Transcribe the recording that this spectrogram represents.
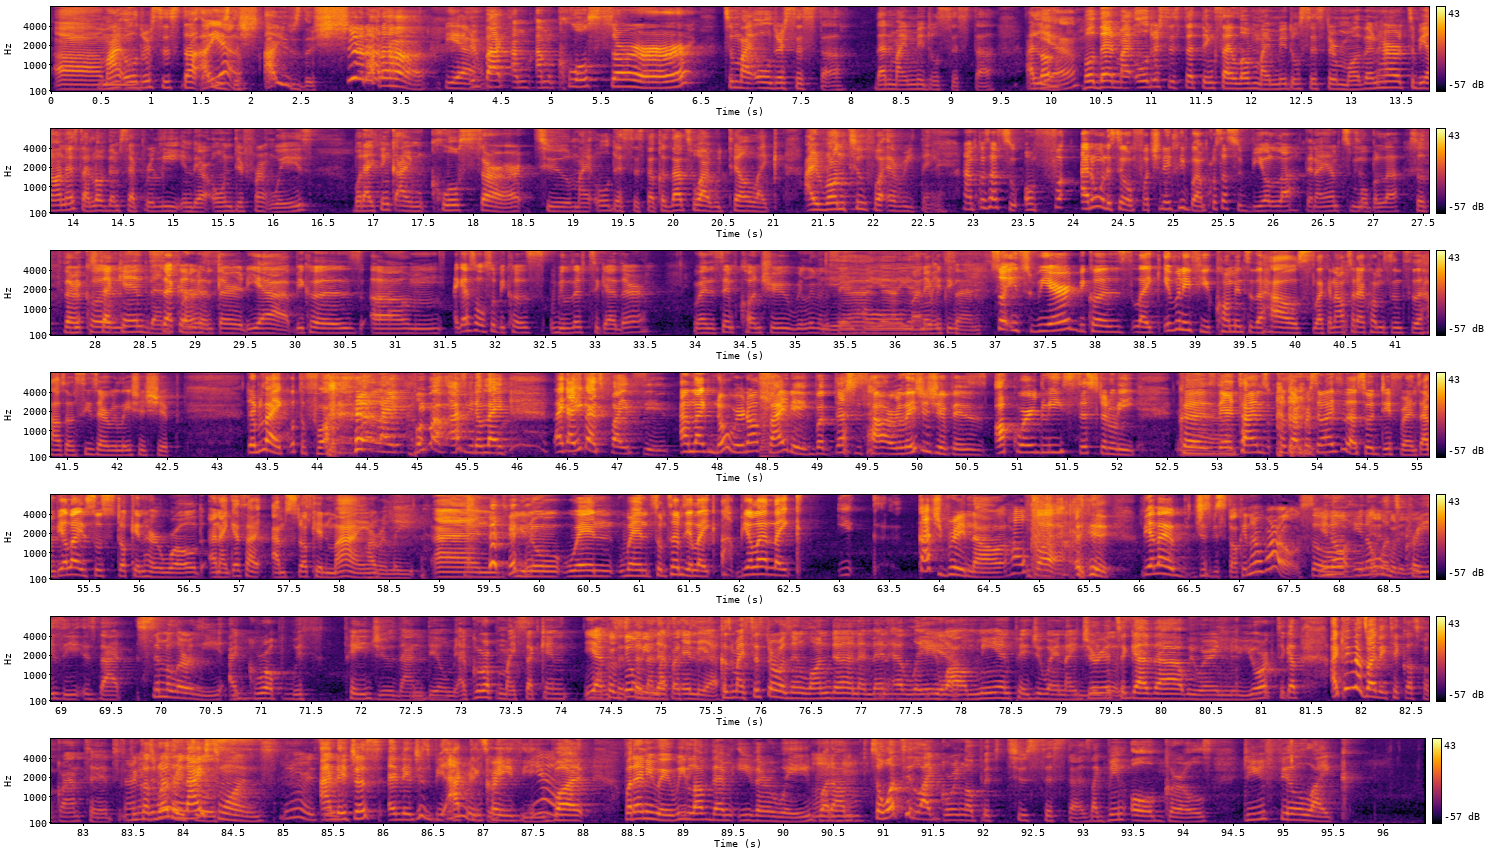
Um, My older sister, I use yeah. the sh- I use the shit out of her. Yeah. In fact, I'm I'm closer to my older sister than my middle sister. I love, Yeah. but then my older sister thinks I love my middle sister more than her. To be honest, I love them separately in their own different ways. But I think I'm closer to my older sister because that's who I would tell. Like I run to for everything. I'm closer to unfo- I don't want to say unfortunately, but I'm closer to Biola than I am to Mobala. So third- Because- second, then second first. and third, yeah. Because um, I guess also because we live together, we're in the same country, we live in the Yeah, same home yeah, yeah, and everything. So it's weird because like even if you come into the house, like an outsider comes into the house and sees our relationship, they'll be like, what the fuck? like people have asked me, they're like, like, are you guys fighting? I'm like, no, we're not fighting, but that's just how our relationship is awkwardly sisterly. Because there are times, because our personalities are so different, and Bella is so stuck in her world, and I guess I, I'm stuck in mine. I relate. And you know, when when sometimes you're like, ah, Bella, like, catch your brain now. How far? Be like just be stuck in her world. So You know, you know what's what crazy is that similarly, I grew up with Peju than Dilmi. I grew up with my second Mm-hmm. Yeah, because Dilmi my left earlier. Mm-hmm. Because my sister was in London and then LA, Yeah. while me and Peju were in Nigeria together. We were in New York together. I think that's why they take us for granted because we're the nice us. ones, They and they just and they just be don't acting crazy. Yeah. But but anyway, we love them either way. But Mm-hmm. um, so what's it like growing up with two sisters, like being all girls? Do you feel like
